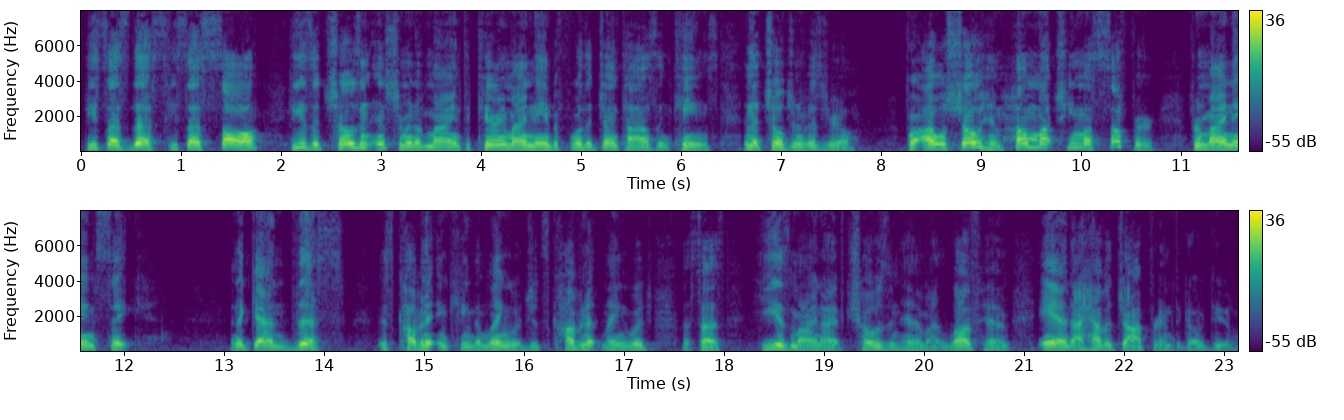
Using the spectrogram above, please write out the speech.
He says this He says, Saul, he is a chosen instrument of mine to carry my name before the Gentiles and kings and the children of Israel. For I will show him how much he must suffer for my name's sake. And again, this is covenant and kingdom language. It's covenant language that says, He is mine, I have chosen him, I love him, and I have a job for him to go do.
